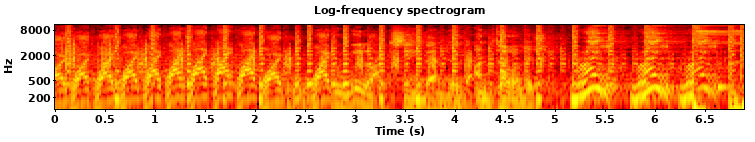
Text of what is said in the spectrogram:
Why, why, why, why, why, why, why, why, why, why, why, why, why do we like seeing them do that on television? Right, right, right.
